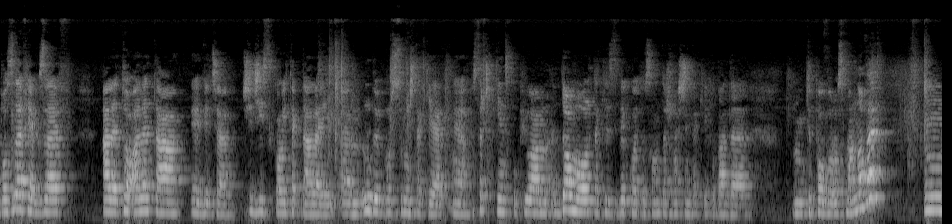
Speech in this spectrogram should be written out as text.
bo zlew jak zlew, ale toaleta, e, wiecie, siedzisko i tak dalej. Lubię po prostu mieć takie e, chusteczki, więc kupiłam Domol, takie zwykłe, to są też właśnie takie chyba te mm, typowo rosmanowe. Mm,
